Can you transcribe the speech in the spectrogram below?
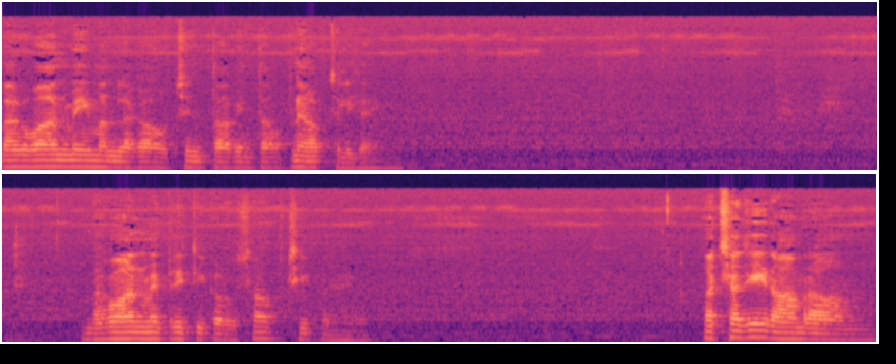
भगवान में ही मन लगाओ, चिंता, विंता, अपने आप चली जाएगी। भगवान में प्रीति करो, सब ठीक हो जाएगा। अच्छा जी, राम राम।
